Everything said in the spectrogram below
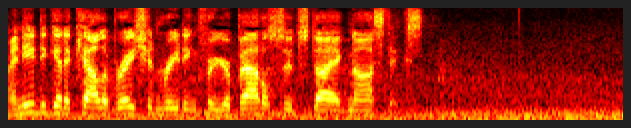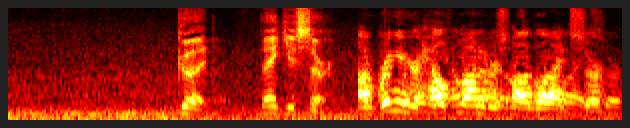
I need to get a calibration reading for your battlesuit's diagnostics. Good. Thank you, sir. I'm bringing your health monitors online, sir.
